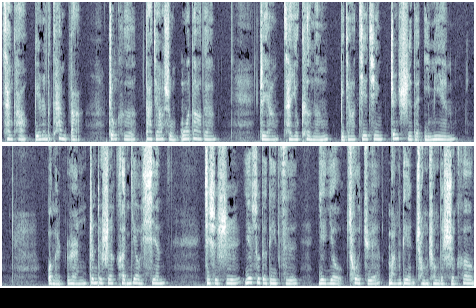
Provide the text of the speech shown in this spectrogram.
参考别人的看法，综合大家所摸到的，这样才有可能比较接近真实的一面。我们人真的是很有限，即使是耶稣的弟子，也有错觉、盲点重重的时候。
